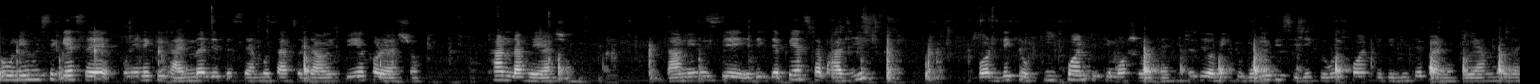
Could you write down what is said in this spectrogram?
তো উনি হয়েছে গেছে, উনি নাকি ঘাইমা যেতেছে, আমি বলছি আচ্ছা যাও, একটু ইয়ে করে আসো, ঠান্ডা হয়ে আসো। তা আমি হয়েছে এদিক দিয়ে পেঁয়াজটা ভাজি, পর দেখি কি কোয়ান্টিটি মশলা দেয়। যদিও আমি একটু বলে দিছি, দেখি ওই কোয়ান্টিটি দিতে পারে না ওই আন্দাজে।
